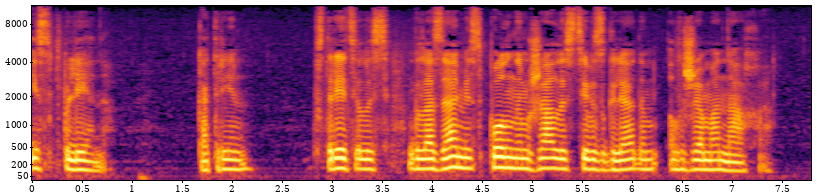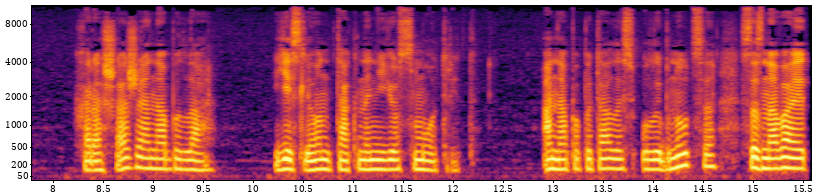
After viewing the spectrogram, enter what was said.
из плена. Катрин встретилась глазами с полным жалости взглядом лжемонаха. Хороша же она была, если он так на нее смотрит. Она попыталась улыбнуться, сознавая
